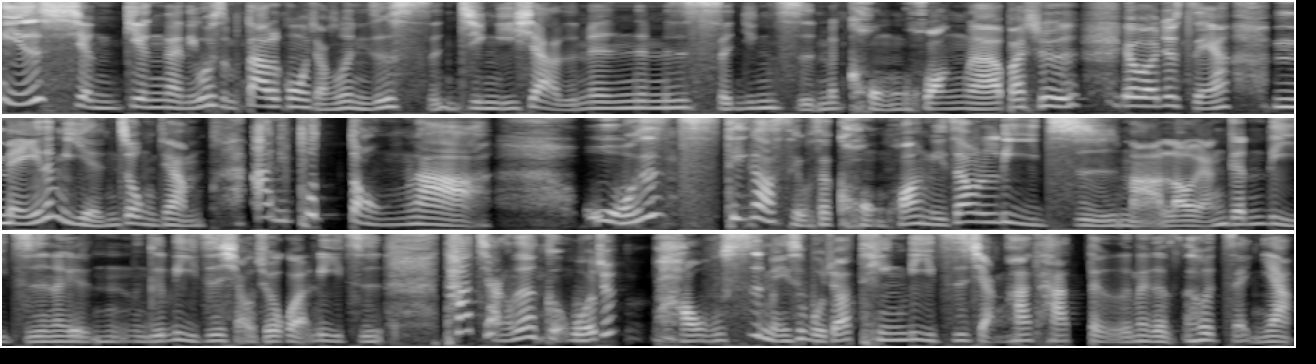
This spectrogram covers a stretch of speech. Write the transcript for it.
你是神经啊，你为什么？大家都跟我讲说，你这个神经一下子那那那神经质，那恐慌啦，要不然就是，要不然就怎样，没那么严重这样啊？你不懂啦，我是听到谁我在恐慌？你知道荔枝嘛？老杨跟荔枝那个那个荔枝小酒馆荔枝，他讲那个，我就好事没事，我就要听荔枝讲他他得那个会怎样？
